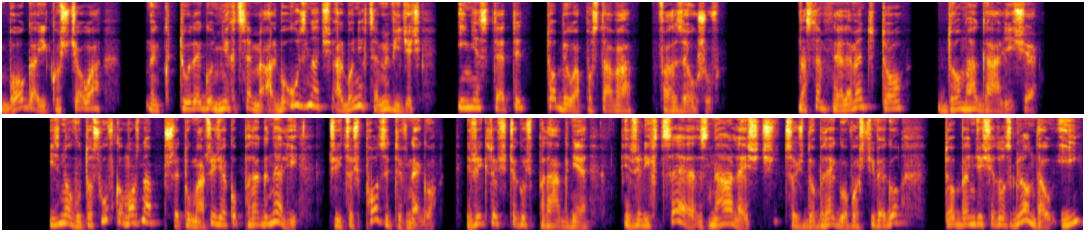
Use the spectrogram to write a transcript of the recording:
Boga i Kościoła, którego nie chcemy albo uznać, albo nie chcemy widzieć. I niestety to była postawa faryzeuszów. Następny element to domagali się. I znowu to słówko można przetłumaczyć jako pragnęli, czyli coś pozytywnego. Jeżeli ktoś czegoś pragnie, jeżeli chce znaleźć coś dobrego, właściwego, to będzie się rozglądał i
